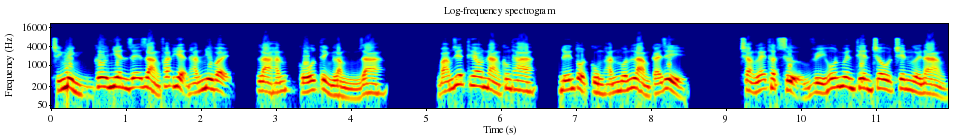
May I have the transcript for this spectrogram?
chính mình cư nhiên dễ dàng phát hiện hắn như vậy, là hắn cố tình làm ra. Bám giết theo nàng không tha, đến tột cùng hắn muốn làm cái gì? Chẳng lẽ thật sự vì hôn nguyên thiên châu trên người nàng?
